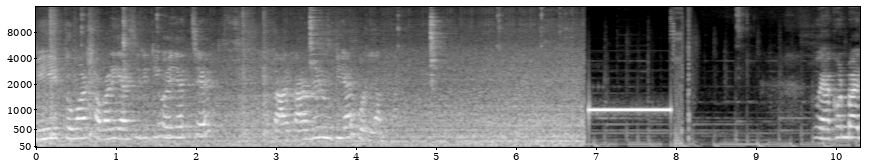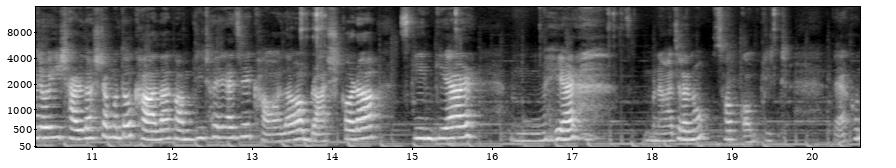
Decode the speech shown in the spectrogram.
মেয়ে তোমার সবারই অ্যাসিডিটি হয়ে যাচ্ছে, তার কারণে রুটি আর করলাম না। তো এখন বাজে ওই সাড়ে দশটার মতো খাওয়া দাওয়া কমপ্লিট হয়ে গেছে খাওয়া দাওয়া ব্রাশ করা স্কিন কেয়ার হেয়ার মানে আচড়ানো, সব কমপ্লিট তো এখন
